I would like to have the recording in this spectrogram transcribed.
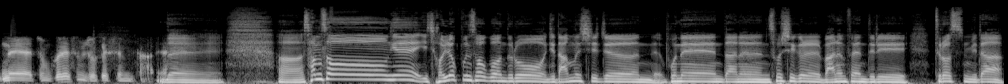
네, 좀 그랬으면 좋겠습니다. 네. 네. 어, 삼성의 이 전력 분석원으로 이제 남은 시즌 보낸다는 소식을 많은 팬들이 들었습니다.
